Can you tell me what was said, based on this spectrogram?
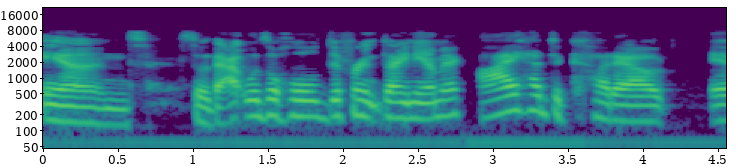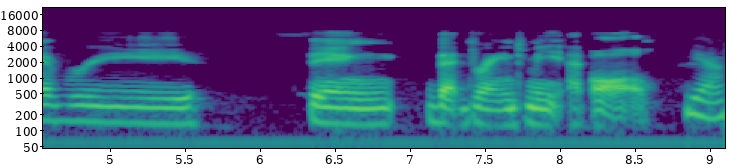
And so that was a whole different dynamic. I had to cut out everything that drained me at all. Yeah.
